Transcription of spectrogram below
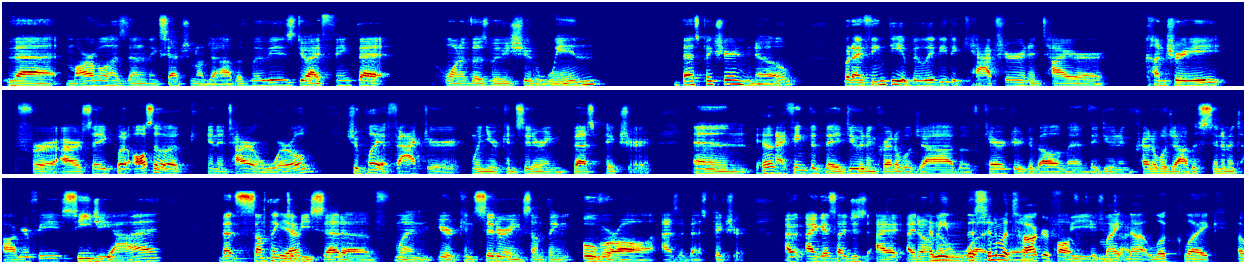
that Marvel has done an exceptional job of movies. Do I think that one of those movies should win Best Picture? No, but I think the ability to capture an entire country for our sake, but also a, an entire world should play a factor when you're considering best picture. And yeah. I think that they do an incredible job of character development. They do an incredible job of cinematography, CGI. That's something Yeah. to be said of when you're considering something overall as a best picture. I, I guess I just I I don't. I mean, the cinematography qualifications might are. not look like a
